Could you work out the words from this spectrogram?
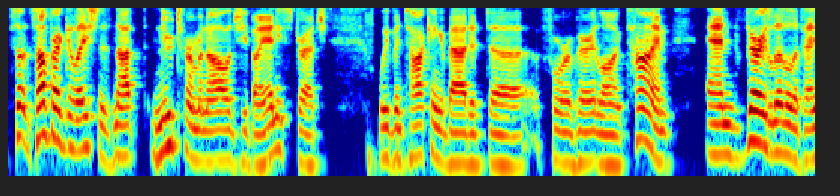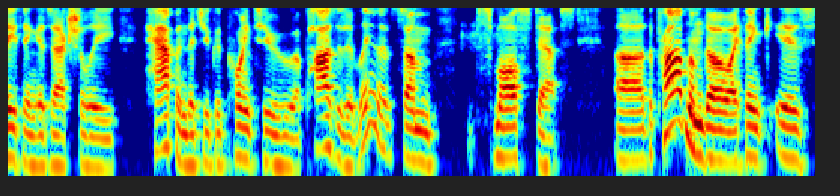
self-regulation is not new terminology by any stretch. We've been talking about it uh, for a very long time, and very little, if anything, has actually happened that you could point to positively. Some small steps. Uh, the problem, though, I think, is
